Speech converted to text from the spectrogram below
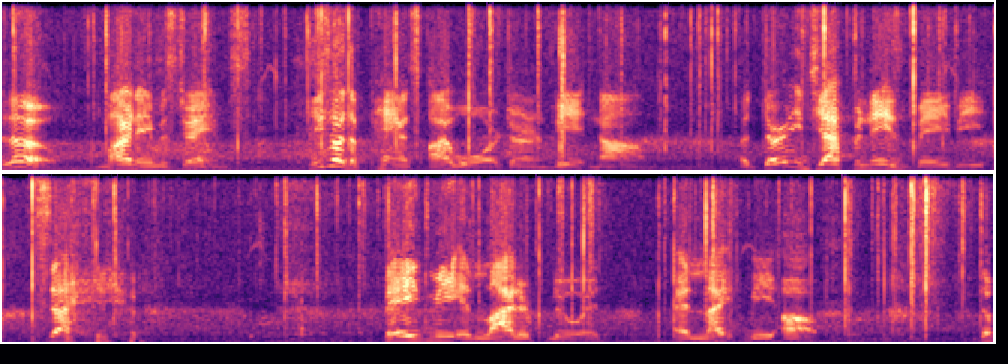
Hello, my name is James. These are the pants I wore during Vietnam. A dirty Japanese baby decided to bathe me in lighter fluid and light me up. The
